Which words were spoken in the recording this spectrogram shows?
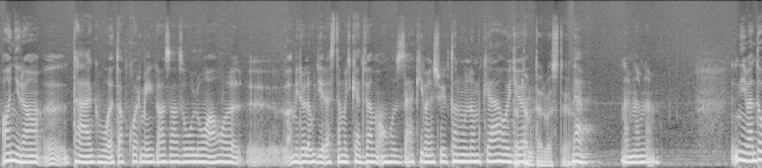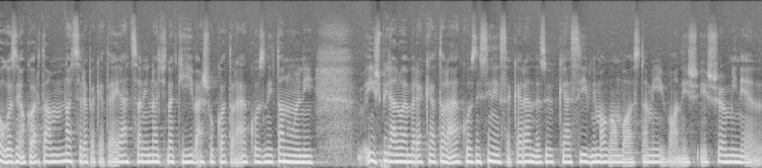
Annyira ö, tág volt akkor még az az óló, ahol, ö, amiről úgy éreztem, hogy kedvem van hozzá, kíváncsi vagyok, tanulnom kell, hogy... Tehát nem terveztél? nem, nem, nem, nem. Nyilván dolgozni akartam, nagy szerepeket eljátszani, nagy, nagy kihívásokkal találkozni, tanulni, inspiráló emberekkel találkozni, színészekkel, rendezőkkel, szívni magamba azt, ami van, és, és minél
